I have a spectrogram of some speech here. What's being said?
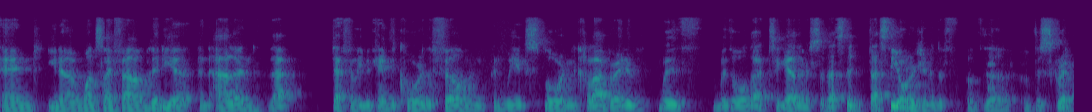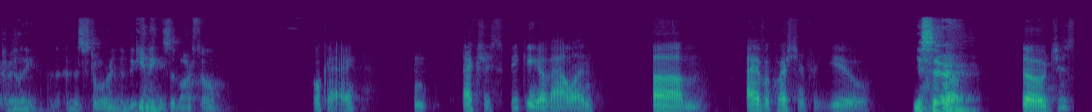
And, you know, once I found Lydia and Alan, that definitely became the core of the film and, and we explored and collaborated with with all that together. So that's the that's the origin of the of the of the script really and the story, the beginnings of our film. Okay. And actually, speaking of Alan, um, I have a question for you. Yes, sir. So just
